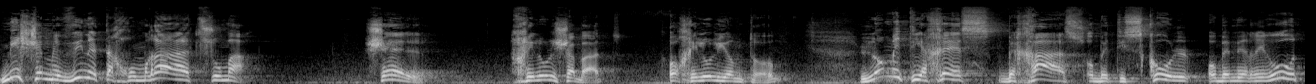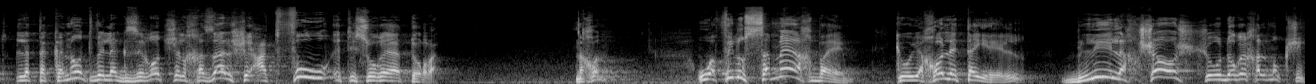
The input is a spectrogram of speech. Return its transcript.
מי שמבין את החומרה העצומה של חילול שבת, או חילול יום טוב, לא מתייחס בכעס או בתסכול או במרירות לתקנות ולגזרות של חז"ל שעטפו את איסורי התורה. נכון? הוא אפילו שמח בהם, כי הוא יכול לטייל בלי לחשוש שהוא דורך על מוקשים.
